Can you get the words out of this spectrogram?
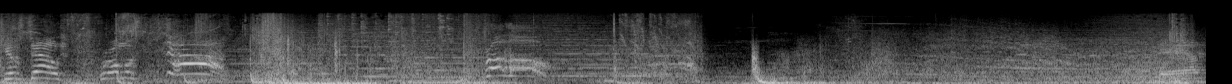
Shields down. We're almost. Ah! Bravo! yeah.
